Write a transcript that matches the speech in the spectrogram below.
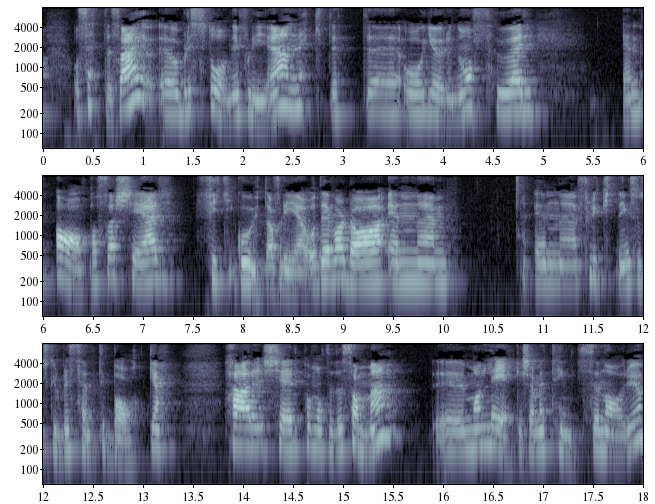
å, sette seg eh, og bli stående i flyet. Nektet å gjøre noe før en annen passasjer fikk gå ut av flyet. Og det var da en, en flyktning som skulle bli sendt tilbake. Her skjer på en måte det samme. Eh, man leker seg med et tenkt scenario.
